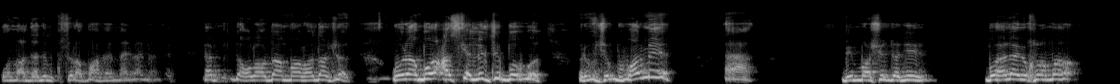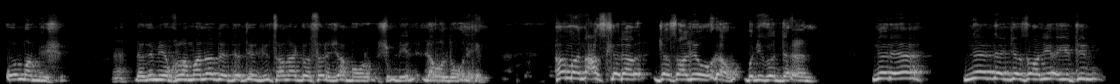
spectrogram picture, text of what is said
Ulan dedim kusura bakma ben ben ben. Hep dağlardan mağlardan şey. Ulan bu askerlikti bu, bu, bu, var mı? Ha. Binbaşı dedi bu hele yoklama olmamış. Dedim yoklama ne dedi? Dedim sana göstereceğim oğlum şimdi ne olduğunu. Hemen askere cezalıya uğra bunu gönderelim. Nereye? Nerede cezalıya eğitim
